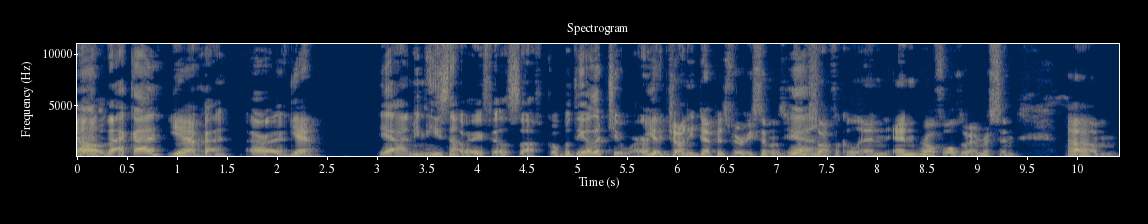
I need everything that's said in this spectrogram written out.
Oh, that guy? Yeah, Okay. All right. yeah, Yeah, I mean, he's not very philosophical, but the other two were. yeah. Johnny Depp is very sim- Yeah. philosophical, and and Ralph Waldo Emerson, um,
